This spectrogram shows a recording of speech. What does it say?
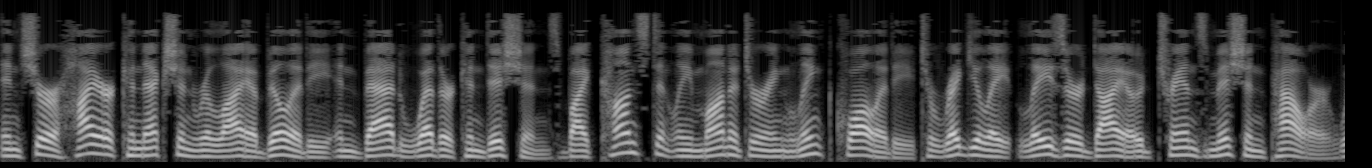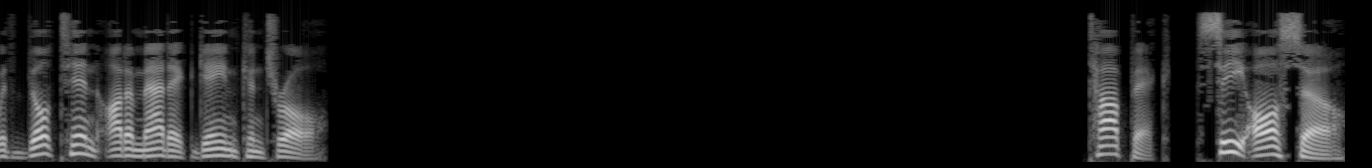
ensure higher connection reliability in bad weather conditions by constantly monitoring link quality to regulate laser diode transmission power with built-in automatic gain control. Topic. See also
